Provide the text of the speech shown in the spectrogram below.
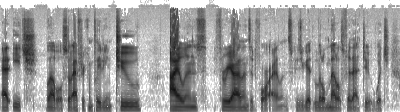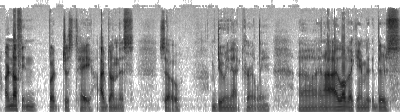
at each level. So after completing two islands, three islands, and four islands because you get little medals for that too, which are nothing but just hey, I've done this, so I'm doing that currently, uh, and I, I love that game. There's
